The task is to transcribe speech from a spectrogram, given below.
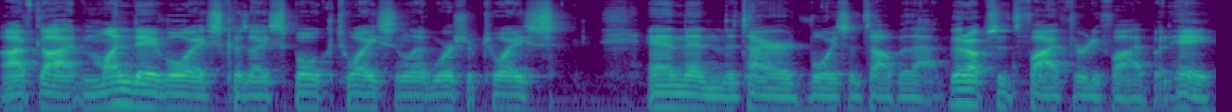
I've got Monday voice because I spoke twice and led worship twice, and then the tired voice on top of that. Been up since 5:35, but hey,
